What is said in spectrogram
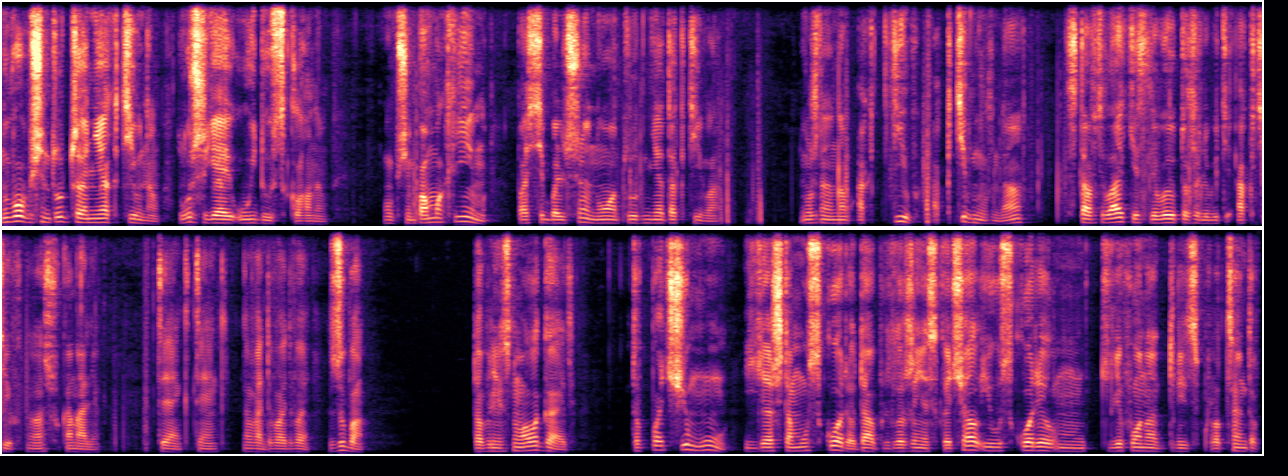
Ну, в общем, тут не активно. Лучше я уйду с кланом. В общем, помогли им. Спасибо большое, но тут нет актива. Нужно нам актив. Актив нужен, да? Ставьте лайк, если вы тоже любите актив на нашем канале. Так, так. Давай, давай, давай. Зуба. Да блин, снова лагает. Да почему? Я же там ускорил, да, предложение скачал и ускорил м, телефона 30%,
